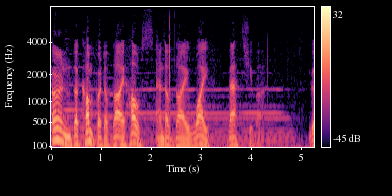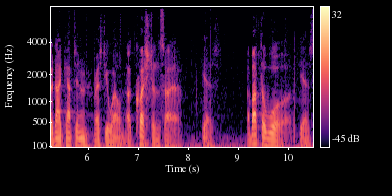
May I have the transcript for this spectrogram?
earned the comfort of thy house and of thy wife, Bathsheba. Good night, Captain. Rest you well. A question, sire. Yes. About the war. Yes.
